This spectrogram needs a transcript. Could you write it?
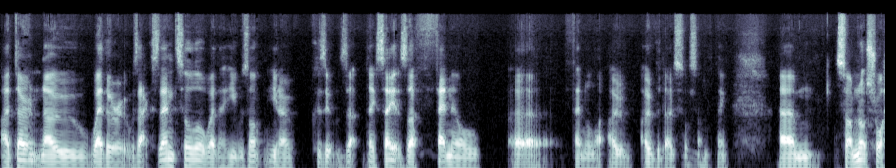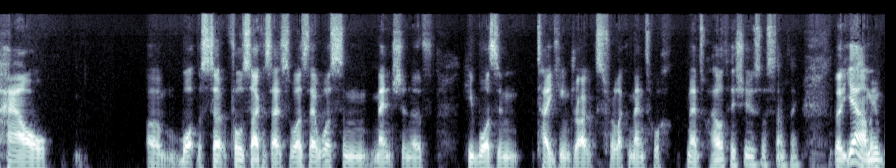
I don't know whether it was accidental or whether he was on, you know, because it was they say it's a fentanyl uh, fentanyl overdose or hmm. something. Um, so I'm not sure how um, what the full circumstances was. There was some mention of he wasn't taking drugs for like mental mental health issues or something. Hmm. But yeah, I mean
